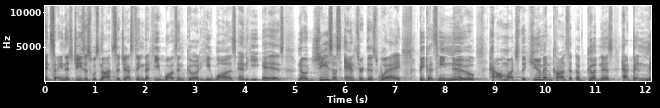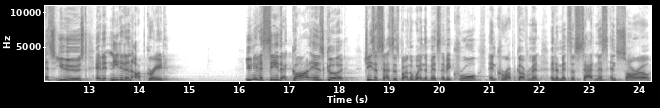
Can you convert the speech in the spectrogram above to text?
In saying this, Jesus was not suggesting that he wasn't good. He was and he is. No, Jesus answered this way because he knew how much the human concept of goodness had been misused and it needed an upgrade. You need to see that God is good. Jesus says this, by the way, in the midst of a cruel and corrupt government, in the midst of sadness and sorrow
